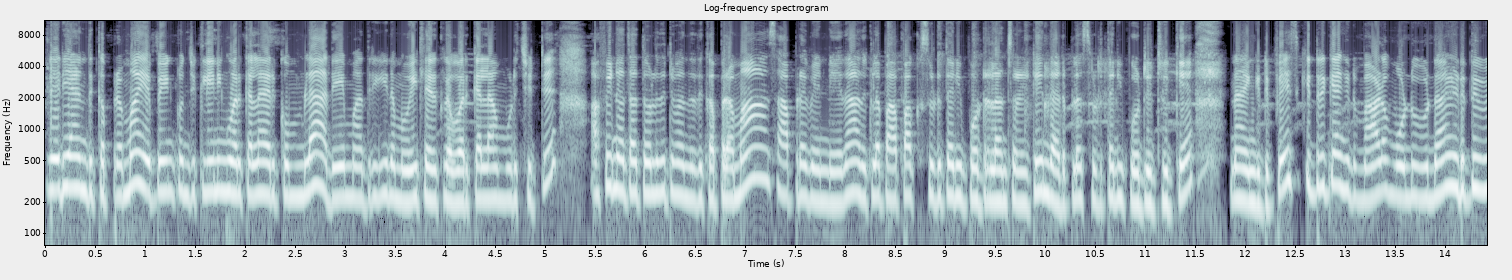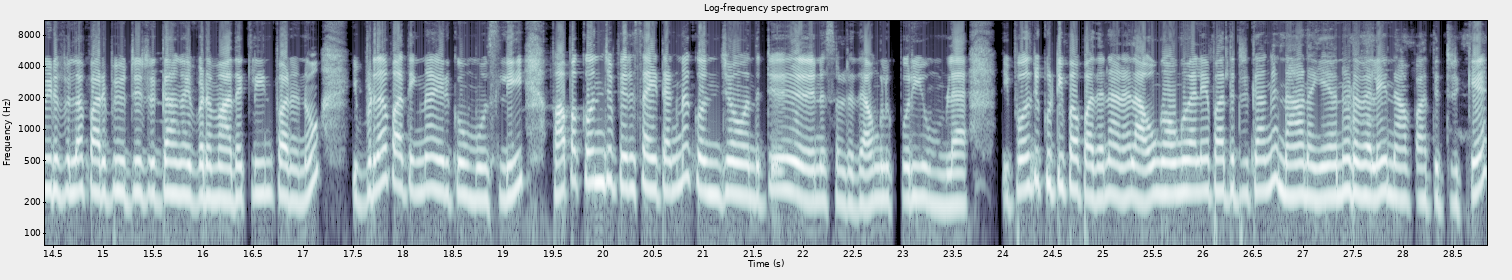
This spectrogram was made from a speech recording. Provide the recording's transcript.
ரெடி ஆனதுக்கப்புறமா எப்பயும் கொஞ்சம் க்ளீனிங் ஒர்க் எல்லாம் இருக்கும்ல அதே மாதிரி நம்ம வீட்டில் இருக்கிற ஒர்க் எல்லாம் முடிச்சுட்டு அஃபினாத்தா தொழுதுட்டு வந்ததுக்கப்புறமா சாப்பிட வேண்டியதான் அதுக்குள்ளே பாப்பாவுக்கு சுடு தண்ணி போட்டுடலான்னு சொல்லிட்டு இந்த அடுப்பில் சுடு தண்ணி போட்டுட்ருக்கேன். நான் இங்கிட்டு பேசிக்கிட்டு இருக்கேன். இங்கிட்டு மேடம் ஒன்று ஒன்றா எடுத்து வீடு ஃபுல்லாக பரப்பி விட்டுட்டு இருக்காங்க இப்போ நம்ம அதை க்ளீன் பண்ணணும். இப்படி தான் பார்த்தீங்கன்னா இருக்கும் மோஸ்ட்லி பாப்பா கொஞ்சம் பெருசாகிட்டாங்கன்னா கொஞ்சம் வந்துட்டு என்ன சொல்கிறது அவங்களுக்கு புரியும்ல. இப்போ வந்துட்டு குட்டி பாப்பா தானே அதனால் அவங்க அவங்க வேலையை பார்த்துட்ருக்காங்க. நான் என்னோடய வேலையை நான் பார்த்துட்ருக்கேன்.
